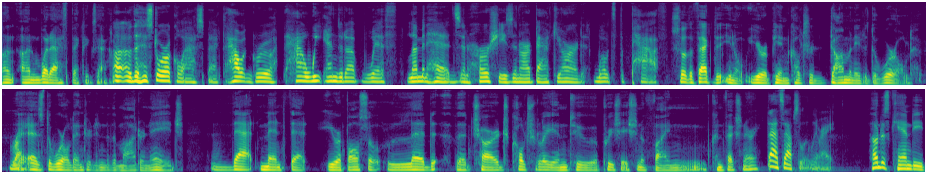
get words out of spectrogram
On, on what aspect exactly? Uh, the historical aspect, how it grew, how we ended up with lemon heads and Hershey's in our backyard. What's the path? So the fact that, you know, European culture dominated the world Right. as the world entered into the modern age, that meant that Europe also led the charge culturally into appreciation of fine confectionery. That's absolutely right. How does candy,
